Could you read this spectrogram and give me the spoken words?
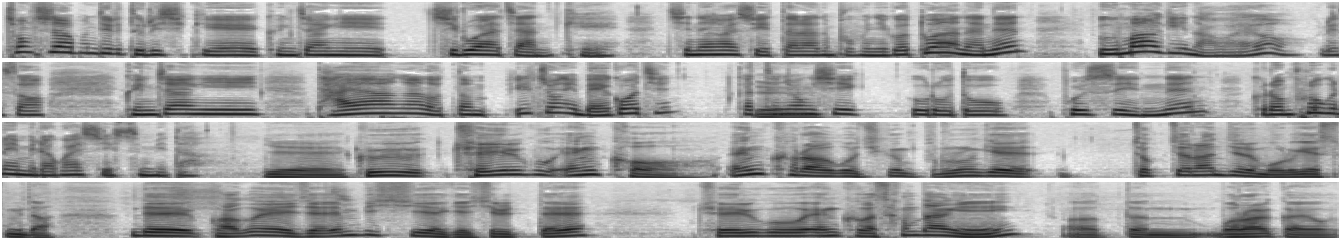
청취자분들이 들으시기에 굉장히 지루하지 않게 진행할 수 있다라는 부분이고 또 하나는 음악이 나와요. 그래서 굉장히 다양한 어떤 일종의 매거진 같은 예. 형식 으로도 볼 수 있는 그런 프로그램이라고 할 수 있습니다. 예, 그 최일구 앵커, 앵커라고 지금 부르는 게 적절한지는 모르겠습니다. 근데 과거에 이제 MBC에 계실 때 최일구 앵커가 상당히 어떤 뭐랄까요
